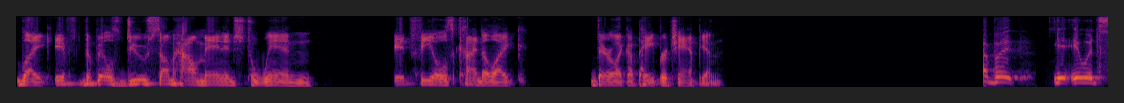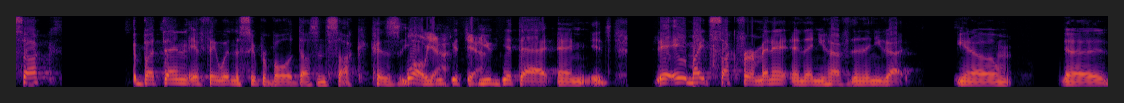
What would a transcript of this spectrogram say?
like if the Bills do somehow manage to win, it feels kind of like they're like a paper champion. But it, it would suck. But then if they win the Super Bowl, it doesn't suck because well, yeah, you get, yeah. you get that, and it's it, it might suck for a minute, and then you have, and then you got, you know, uh,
